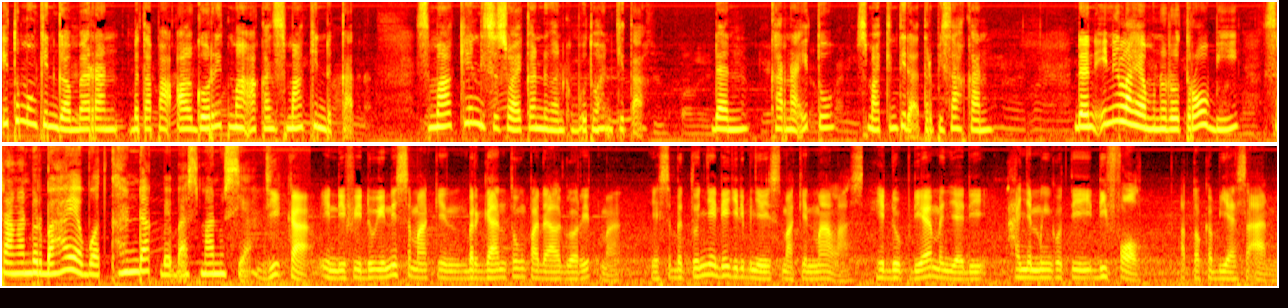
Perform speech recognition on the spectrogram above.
itu mungkin gambaran betapa algoritma akan semakin dekat, semakin disesuaikan dengan kebutuhan kita. Dan karena itu, semakin tidak terpisahkan. Dan inilah yang menurut Robi, serangan berbahaya buat kehendak bebas manusia. Jika individu ini semakin bergantung pada algoritma, ya sebetulnya dia jadi menjadi semakin malas. Hidup dia menjadi hanya mengikuti default atau kebiasaan.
